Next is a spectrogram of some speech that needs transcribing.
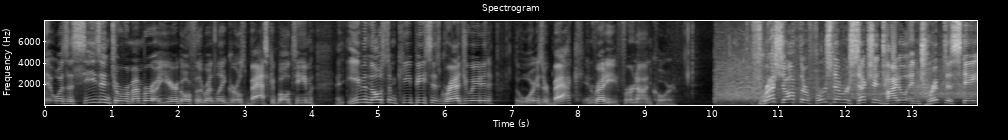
It was a season to remember a year ago for the Red Lake girls basketball team. And even though some key pieces graduated, the Warriors are back and ready for an encore. Fresh off their first ever section title and trip to state,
